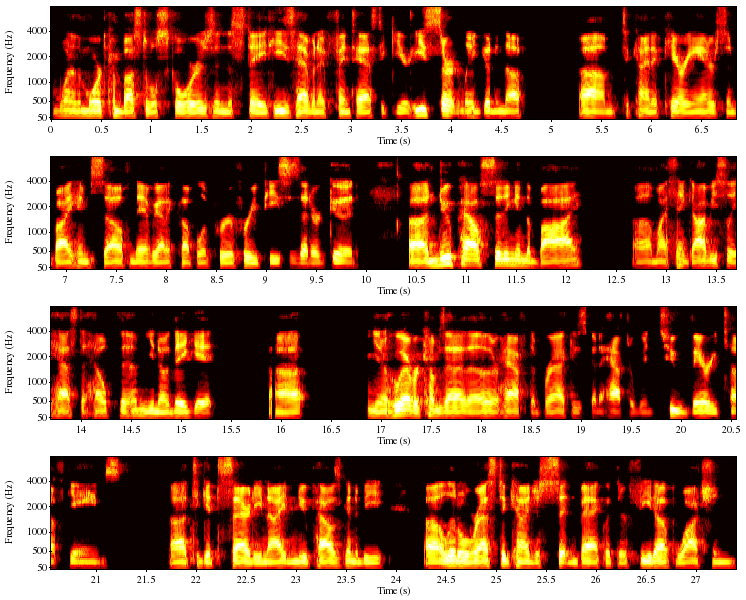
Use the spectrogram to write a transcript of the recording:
one of the more combustible scorers in the state, he's having a fantastic year. He's certainly good enough um, to kind of carry Anderson by himself, and they've got a couple of periphery pieces that are good. Uh, New Pal sitting in the bye um, I think obviously has to help them. You know, they get, uh, you know, whoever comes out of the other half of the bracket is going to have to win two very tough games uh, to get to Saturday night. And New Pal is going to be uh, a little rested, kind of just sitting back with their feet up, watching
